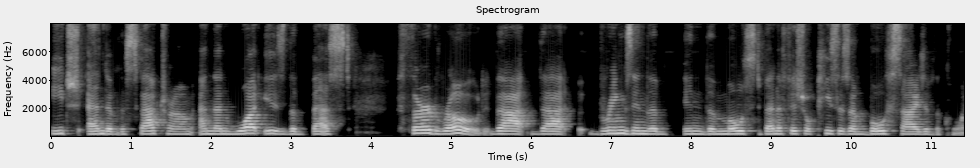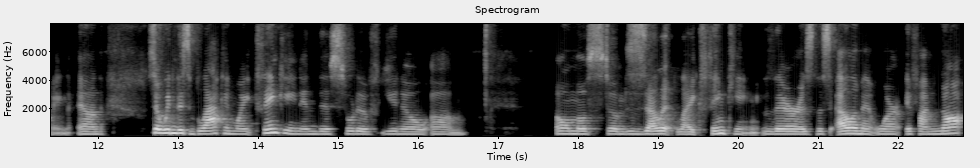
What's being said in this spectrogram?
each end of the spectrum and then what is the best third road that that brings in the in the most beneficial pieces of both sides of the coin? And so in this black and white thinking in this sort of you know um, almost um, zealot like thinking there is this element where if i'm not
